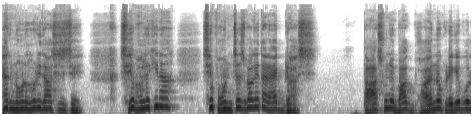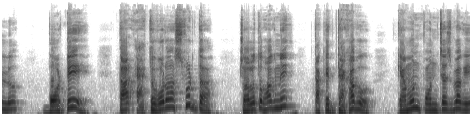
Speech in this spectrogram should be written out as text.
এক নরহরি দাস এসেছে। সে বলে কি না, সে পঞ্চাশ ভাগে তার এক গ্রাস। তা শুনে বাঘ ভয়ানক রেগে বলল, বটে, তার এত বড় আস্পর্ধা। চলো তো ভাগ্নে তাকে দেখাবো কেমন পঞ্চাশ ভাগে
